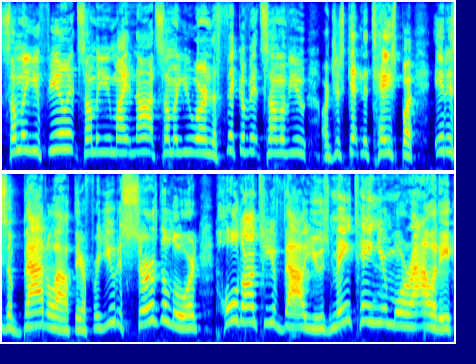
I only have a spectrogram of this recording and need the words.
Some of you feel it, some of you might not. Some of you are in the thick of it, some of you are just getting a taste, but it is a battle out there for you to serve the Lord, hold on to your values, maintain your morality,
